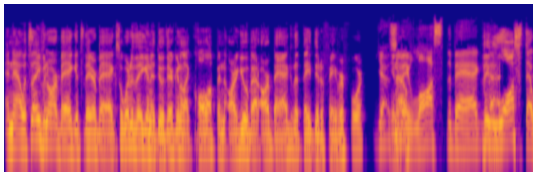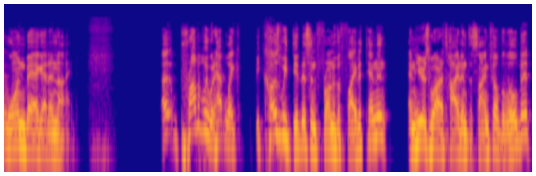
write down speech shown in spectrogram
And now it's not even our bag; it's their bag. So what are they going to do? They're going to like call up and argue about our bag that they did a favor for. Yeah. So know. they lost the bag. They That- lost that one bag out of nine. Uh, probably would happened, like because we did this in front of the flight attendant, and here's where I tied into Seinfeld a little bit.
